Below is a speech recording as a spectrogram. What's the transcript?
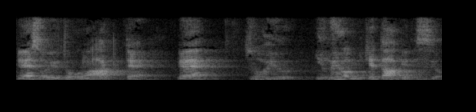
ねそういうところがあってねそういう夢を見てたわけですよ。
